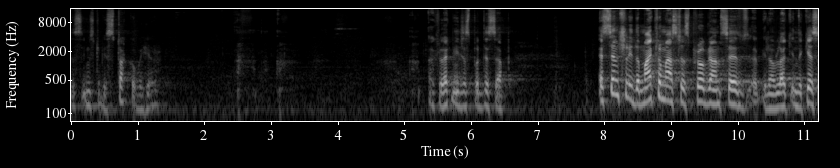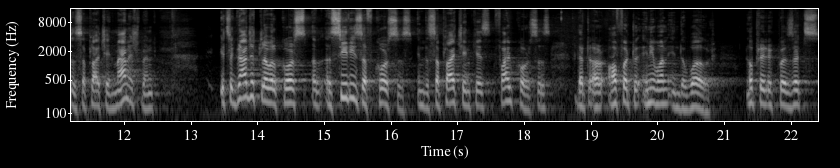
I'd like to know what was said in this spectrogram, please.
This seems to be stuck over here. Okay, let me just put this up. Essentially, the MicroMasters program says, uh, you know, like in the case of supply chain management, it's a graduate level course, a, a, series of courses. In the supply chain case, five courses that are offered to anyone in the world. No prerequisites.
